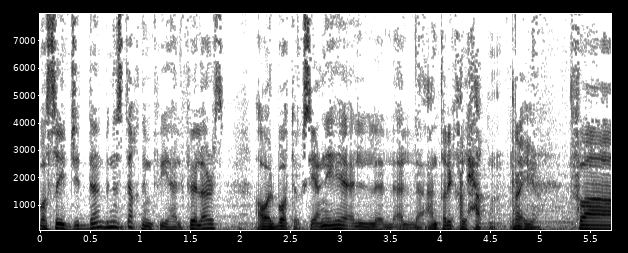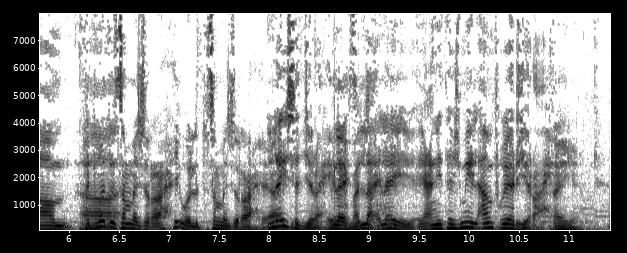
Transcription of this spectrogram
بسيط جدا بنستخدم فيها ال fillers أو البوتوكس يعني هي عن طريق الحقن. أيوه. ف ما تسمى جراحي ولا تسمى جراحي يعني؟ ليست جراحية ليست لا, لا يعني تجميل أنف غير جراحي. أيوه. آه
